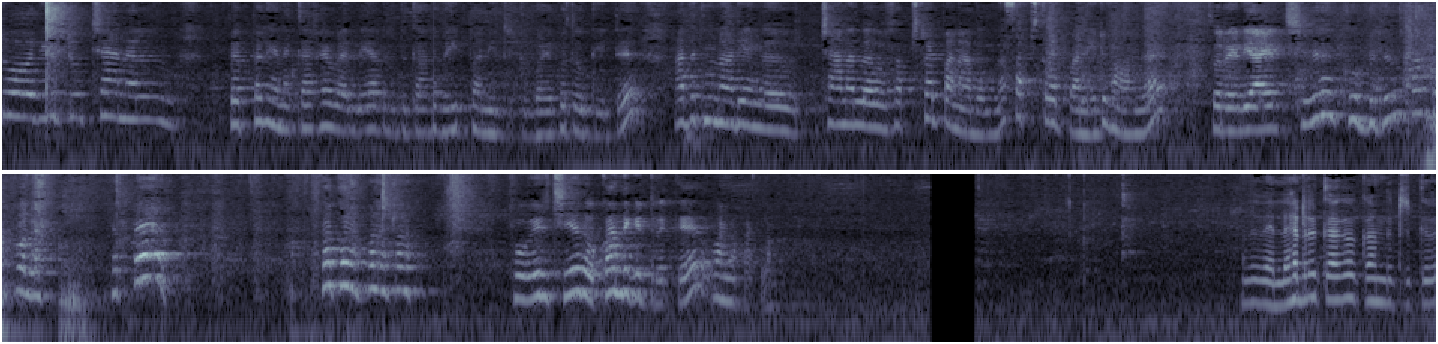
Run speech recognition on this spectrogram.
டு அவர் யூடியூப் சேனல் பெப்பர் எனக்காக விளையாடுறதுக்காக வெயிட் பண்ணிட்டு இருக்கு. பயப்ப தூக்கிட்டு. அதுக்கு முன்னாடி எங்க சேனலை சப்ஸ்கிரைப் பண்ணாதவங்க சப்ஸ்கிரைப் பண்ணிட்டு வாங்க. ஸோ ரெடி ஆயிடுச்சு. கூப்பிடுது. வாங்க போலாம். பெப்பர் வா, போலாம் போலாம் போயிடுச்சு அது உட்காந்துக்கிட்டு இருக்கு. வாங்க பார்க்கலாம். அது விளையாடுறதுக்காக உட்காந்துட்டு இருக்கு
